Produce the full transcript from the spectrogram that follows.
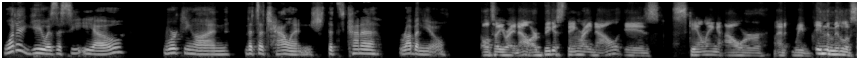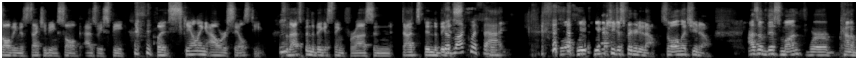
what are you as a CEO working on that's a challenge that's kind of rubbing you? I'll tell you right now, our biggest thing right now is scaling our and we in the middle of solving this it's actually being solved as we speak but scaling our sales team. So mm. that's been the biggest thing for us and that's been the biggest good luck with that. well we, we actually just figured it out so i'll let you know as of this month, we're kind of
